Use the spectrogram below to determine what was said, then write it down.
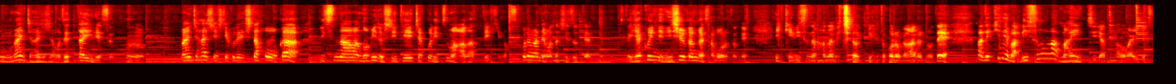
うん、毎日配信した方が絶対いいです。うん。毎日配信してくれ、した方が、リスナーは伸びるし、定着率も上がっていきます。これはね、私ずっとやってるんですけど、逆にね、2週間ぐらいサボるとね、一気にリスナー離れちゃうっていうところがあるので、まあ、できれば理想は毎日やった方がいいです。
